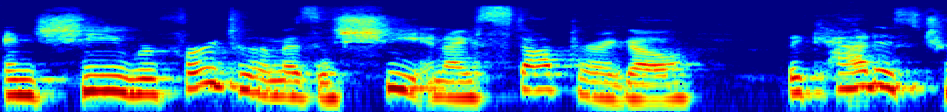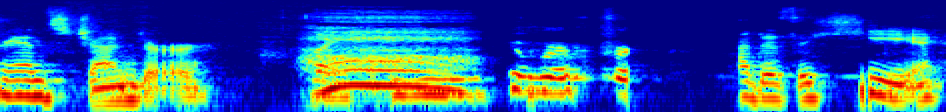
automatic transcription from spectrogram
And she referred to him as a she. And I stopped her. I go, the cat is transgender. Like oh, you to refer to the cat as a he.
